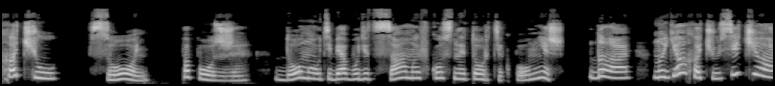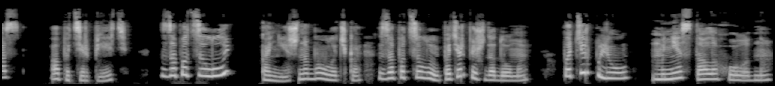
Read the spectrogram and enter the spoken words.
хочу!» «Сонь, попозже. Дома у тебя будет самый вкусный тортик, помнишь?» «Да, но я хочу сейчас!» «А потерпеть?» «За поцелуй?» «Конечно, булочка, за поцелуй потерпишь до дома?» «Потерплю!» Мне стало холодно.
